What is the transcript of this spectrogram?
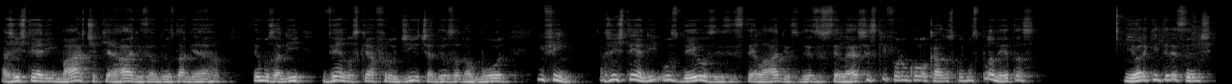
A gente tem ali Marte, que é Ares, é o deus da guerra. Temos ali Vênus, que é Afrodite, a deusa do amor. Enfim, a gente tem ali os deuses estelares, os deuses celestes, que foram colocados como os planetas. E olha que interessante.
